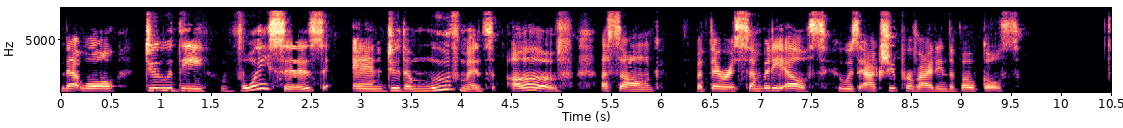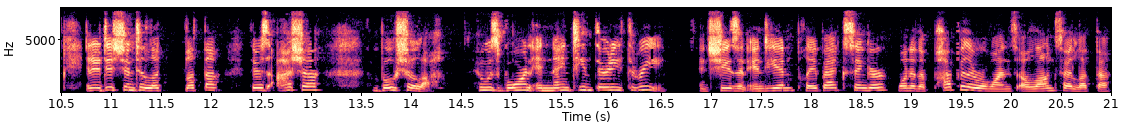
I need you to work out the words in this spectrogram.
that will do the voices and do the movements of a song, but there is somebody else who is actually providing the vocals. In addition to Lata, there's Asha Bhosle, who was born in 1933, and she is an Indian playback singer, one of the popular ones alongside Lata,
